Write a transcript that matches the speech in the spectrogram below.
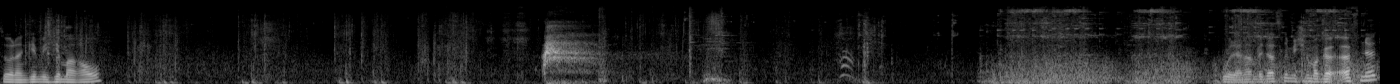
So, dann gehen wir hier mal rauf. Cool, dann haben wir das nämlich schon mal geöffnet.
